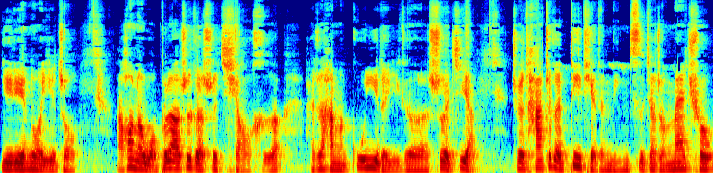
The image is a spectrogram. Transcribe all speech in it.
伊利诺伊州。然后呢，我不知道这个是巧合还是他们故意的一个设计啊，就是它这个地铁的名字叫做 Metro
